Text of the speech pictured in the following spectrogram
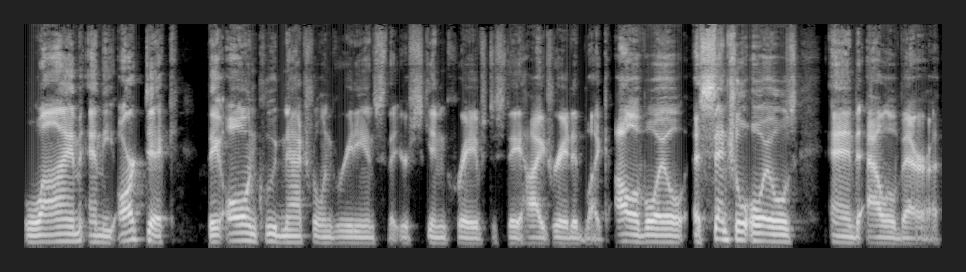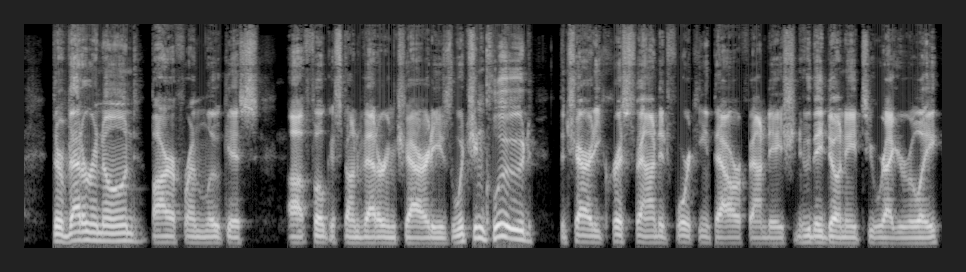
lime, and the Arctic, they all include natural ingredients that your skin craves to stay hydrated, like olive oil, essential oils, and aloe vera. They're veteran owned by our friend Lucas, uh, focused on veteran charities, which include the charity Chris founded, 14th Hour Foundation, who they donate to regularly.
